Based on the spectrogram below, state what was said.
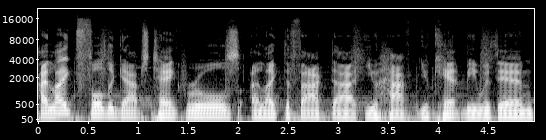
I like Fulda Gap's tank rules. I like the fact that you have you can't be within,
